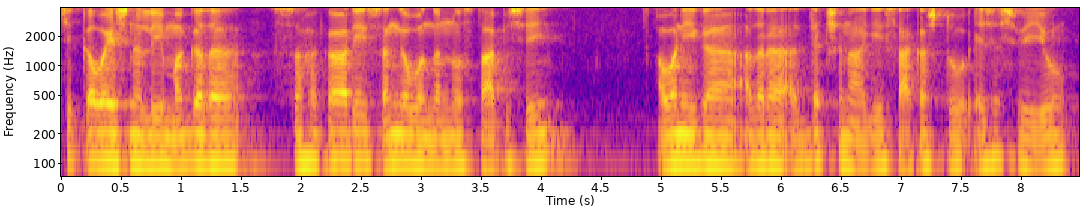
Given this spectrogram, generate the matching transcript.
ಚಿಕ್ಕ ವಯಸ್ಸಿನಲ್ಲಿ ಮಗ್ಗದ ಸಹಕಾರಿ ಸಂಘವೊಂದನ್ನು ಸ್ಥಾಪಿಸಿ, ಅವನೀಗ ಅದರ ಅಧ್ಯಕ್ಷನಾಗಿ ಸಾಕಷ್ಟು ಯಶಸ್ವಿಯೂ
